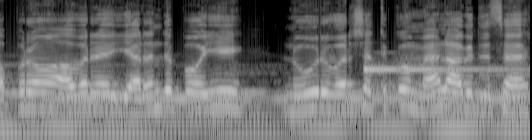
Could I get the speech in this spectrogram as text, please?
அப்புறம் அவர் இறந்து போய் நூறு வருஷத்துக்கும் மேலே ஆகுது சார்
